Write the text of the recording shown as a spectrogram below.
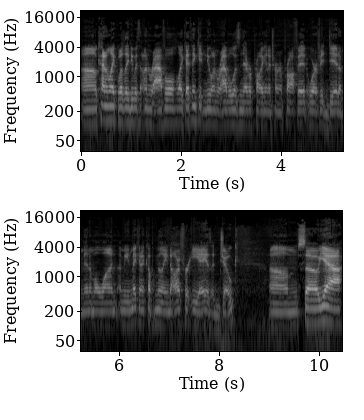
Uh, kind of like what they did with Unravel. Like I think it knew Unravel was never probably going to turn a profit, or if it did, a minimal one. I mean, making a couple million dollars for EA is a joke. Um, so yeah,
